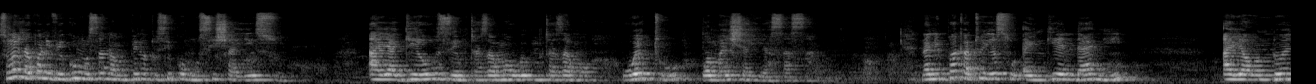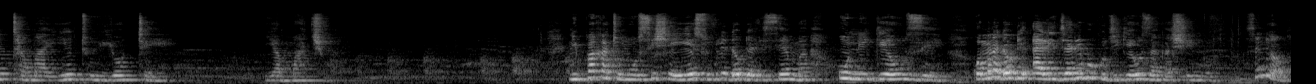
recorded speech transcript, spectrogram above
So itakuwa ni vigumu sana mpendo, tusipomhusisha Yesu ayageuze mtazamo mtazamo wetu wa maisha hii ya sasa, na ni mpaka tu Yesu aingie ndani ayaondoe tamaa yetu yote ya macho. Ni mpaka tumuhusishe Yesu, vile Daudi alisema unigeuze, kwa maana Daudi alijaribu kujigeuza akashindwa, si ndio?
